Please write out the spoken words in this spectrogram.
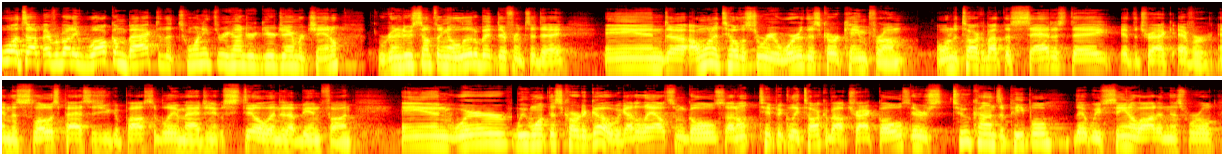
What's up everybody? Welcome back to the 2300 Gear Jammer channel. We're going to do something a little bit different today and uh, I want to tell the story of where this car came from. I want to talk about the saddest day at the track ever and the slowest passes you could possibly imagine. It still ended up being fun and where we want this car to go. We got to lay out some goals. I don't typically talk about track goals. There's two kinds of people that we've seen a lot in this world,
